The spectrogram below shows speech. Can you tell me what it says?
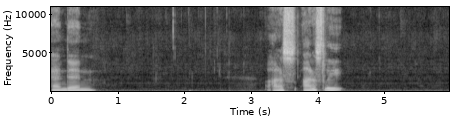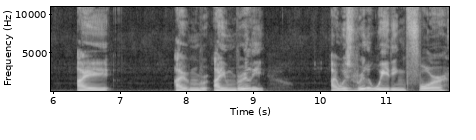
And then honest, honestly I I'm I'm really I was really waiting for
